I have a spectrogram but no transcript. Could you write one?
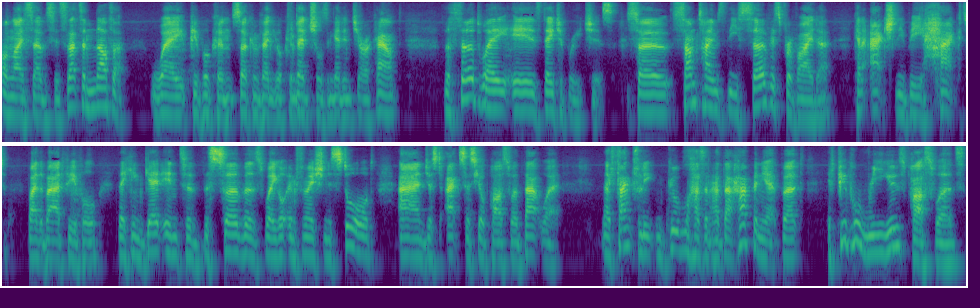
online services. So that's another way people can circumvent your credentials and get into your account. The third way is data breaches. So sometimes the service provider can actually be hacked by the bad people. They can get into the servers where your information is stored and just access your password that way. Now, thankfully, Google hasn't had that happen yet, but if people reuse passwords,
